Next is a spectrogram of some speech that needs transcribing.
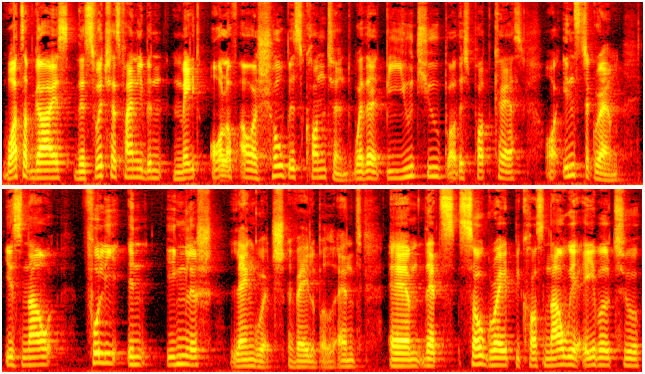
What's up, guys? The switch has finally been made. All of our showbiz content, whether it be YouTube or this podcast or Instagram, is now fully in English language available. And um, that's so great because now we're able to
